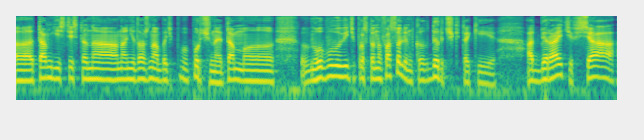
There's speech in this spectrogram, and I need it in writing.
э, там, естественно, она не должна быть порченная. Там э, вы увидите просто на фасолинках дырочки такие. Отбирайте вся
